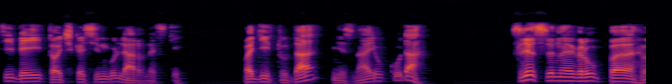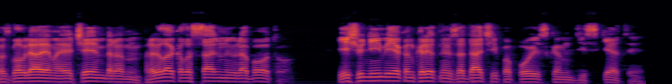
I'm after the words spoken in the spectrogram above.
тебе и точка сингулярности. Поди туда, не знаю куда. Следственная группа, возглавляемая Чембером, провела колоссальную работу, еще не имея конкретной задачи по поискам дискеты.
